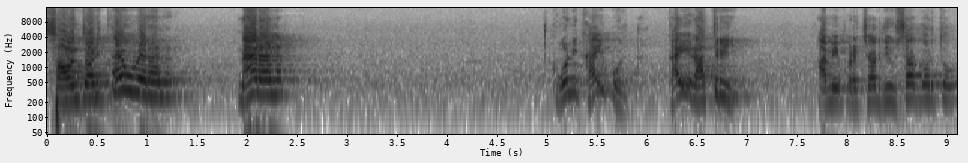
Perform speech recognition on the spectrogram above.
सावंतवाडीत नाही उभे राहणार नाही राहणार. कोणी काही बोलतं काही रात्री आम्ही प्रचार दिवसा करतो.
